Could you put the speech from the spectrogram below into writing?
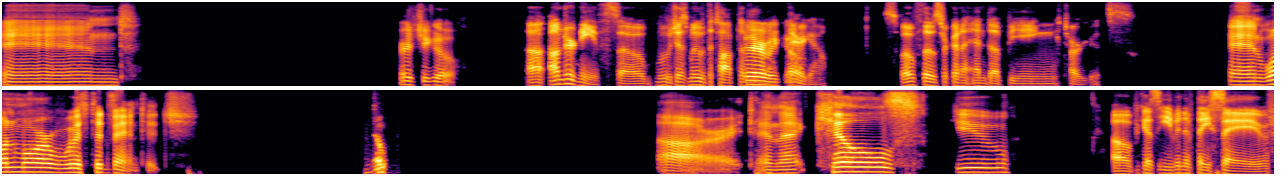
And where'd you go? Uh, underneath, so move, just move the top to the There we There go. you go. So both those are going to end up being targets. And one more with advantage. Nope. All right, and that kills you. Oh, because even if they save,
